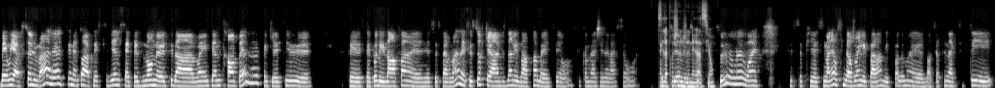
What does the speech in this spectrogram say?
Ben oui, absolument. Là, tu sais, mettons, à Plessisville, c'était du monde, dans vingtaine, trentaine, là. Fait que, tu sais, c'était, pas des enfants euh, nécessairement. Mais c'est sûr qu'en visant les enfants, ben, tu sais, c'est comme la génération. Euh, c'est la prochaine génération. C'est sûr, là, ouais. C'est ça. Puis c'est une manière aussi de rejoindre les parents, des fois, là, dans certaines activités,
